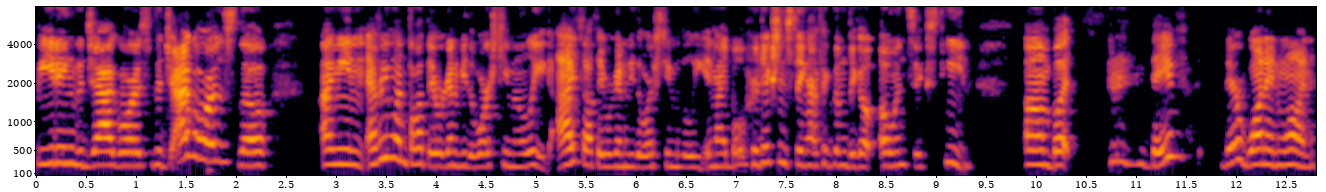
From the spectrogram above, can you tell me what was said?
beating the Jaguars. The Jaguars, though, I mean, everyone thought they were going to be the worst team in the league. I thought they were going to be the worst team in the league. In my bold predictions thing, I picked them to go 0 and 16. Um, but they've they're one and one.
